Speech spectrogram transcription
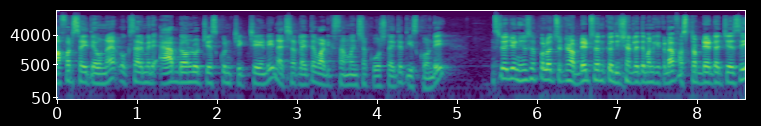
ఆఫర్స్ అయితే ఉన్నాయి. ఒకసారి మీరు యాప్ డౌన్లోడ్ చేసుకుని చెక్ చేయండి. నచ్చినట్లయితే వాటికి సంబంధించిన కోర్స్ అయితే తీసుకోండి. రోజు న్యూస్ పేపర్లో వచ్చిన అప్డేట్స్ కనుక చూసినట్లయితే మనకి ఇక్కడ ఫస్ట్ అప్డేట్ వచ్చేసి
